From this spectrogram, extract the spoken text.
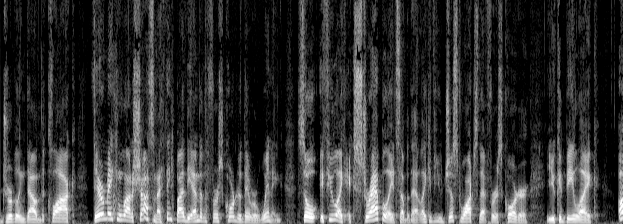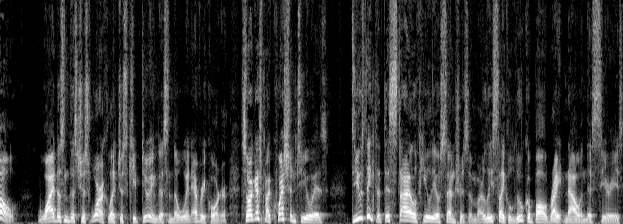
dribbling down the clock. They were making a lot of shots, and I think by the end of the first quarter they were winning. So if you like extrapolate some of that, like if you just watch that first quarter, you could be like, oh, why doesn't this just work? Like, just keep doing this and they'll win every quarter. So I guess my question to you is do you think that this style of heliocentrism, or at least like Luka ball right now in this series,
